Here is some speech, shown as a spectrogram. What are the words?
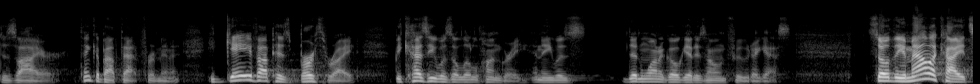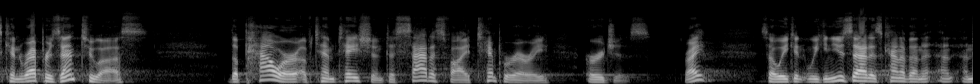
desire. Think about that for a minute. He gave up his birthright because he was a little hungry and he was didn't want to go get his own food, I guess. So the Amalekites can represent to us the power of temptation to satisfy temporary urges, right? So we can, we can use that as kind of an, an, an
